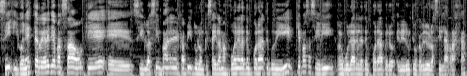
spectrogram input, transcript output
Sí, y con este reality ha pasado que eh, si lo hacís mal en el capítulo, aunque sea la más buena de la temporada, te podéis ir. ¿Qué pasa si eres regular en la temporada, pero en el último capítulo lo hacís la raja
